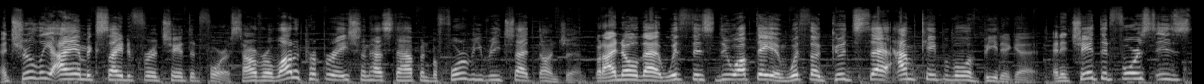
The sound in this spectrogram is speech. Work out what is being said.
And truly I am excited for Enchanted Forest. However, a lot of preparation has to happen before we reach that dungeon. But I know that with this new update and with a good set, I'm capable of beating it. And Enchanted Forest is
